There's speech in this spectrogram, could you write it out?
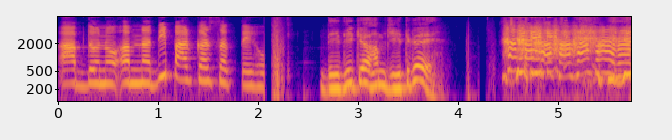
आप दोनों अब नदी पार कर सकते हो। दीदी क्या हम जीत गए?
